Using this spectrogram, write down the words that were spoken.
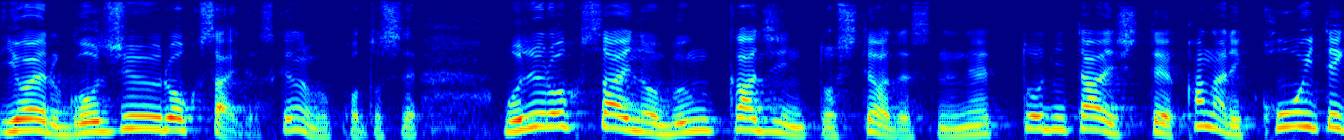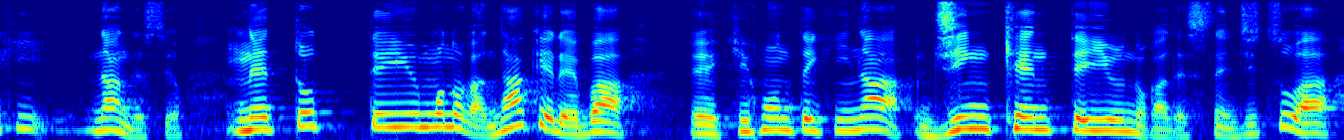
いわゆる56歳ですけど今年で56歳の文化人としてはですねネットに対してかなり好意的なんですよ。ネットっていうものがなければ基本的な人権っていうのがですね実は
